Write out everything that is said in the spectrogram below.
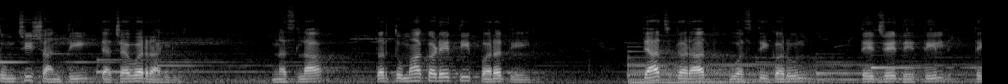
तुमची शांती त्याच्यावर राहील. नसला तर तुम्हाकडे ती परत येईल. त्याच घरात वस्ती करून ते जे देतील ते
